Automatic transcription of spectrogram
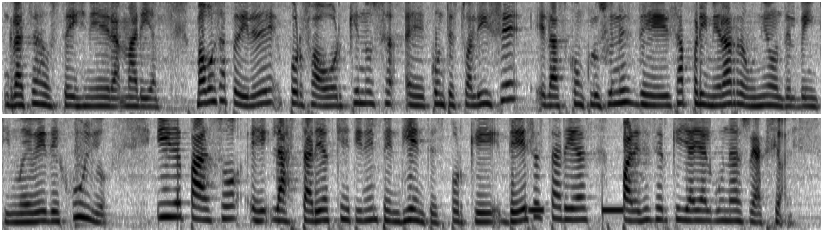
Gracias a usted, ingeniera María. Vamos a pedirle, por favor, que nos eh, contextualice eh, las conclusiones de esa primera reunión del 29 de julio y de paso eh, las tareas que se tienen pendientes, porque de esas tareas parece ser que ya hay algunas reacciones.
